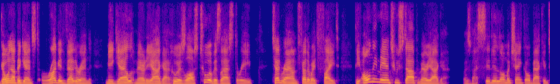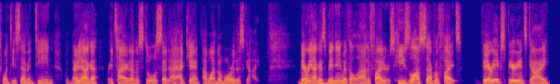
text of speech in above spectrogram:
going up against rugged veteran Miguel Marriaga, who has lost two of his last three 10 round featherweight fight. The only man to stop Marriaga was Vasily Lomachenko back in 2017 when Marriaga retired on a stool, said, I, I can't, I want no more of this guy. Marriaga's been in with a lot of fighters. He's lost several fights. Very experienced guy,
